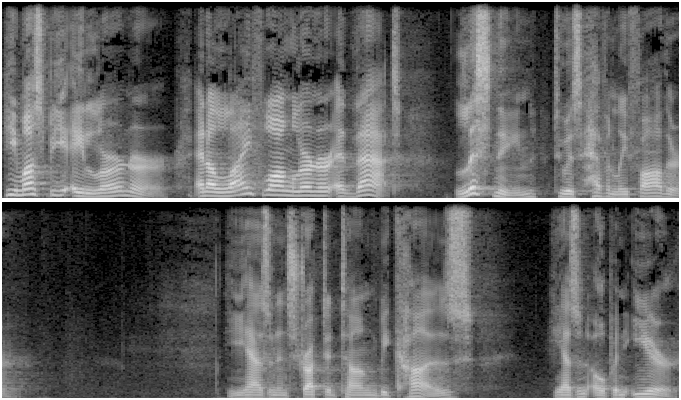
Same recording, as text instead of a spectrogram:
He must be a learner, and a lifelong learner at that, listening to his heavenly Father. He has an instructed tongue because he has an open ear.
